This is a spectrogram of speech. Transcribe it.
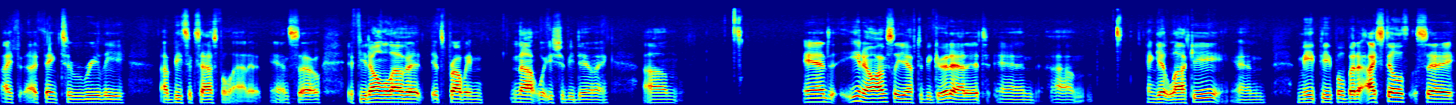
I th- I think to really uh, be successful at it. And so, if you don't love it, it's probably not what you should be doing. Um, and you know, obviously, you have to be good at it and um, and get lucky and meet people. But I still say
